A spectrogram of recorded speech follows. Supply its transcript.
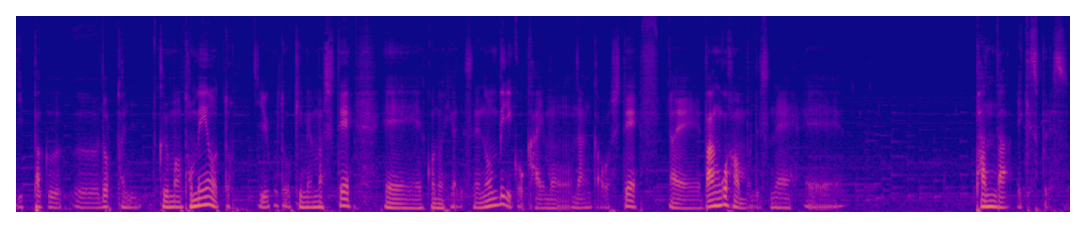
う一泊どっかに車を止めようということを決めまして、えー、この日はですね、のんびりこう買い物なんかをして、えー、晩ご飯もですね、えー、パンダエキスプレス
